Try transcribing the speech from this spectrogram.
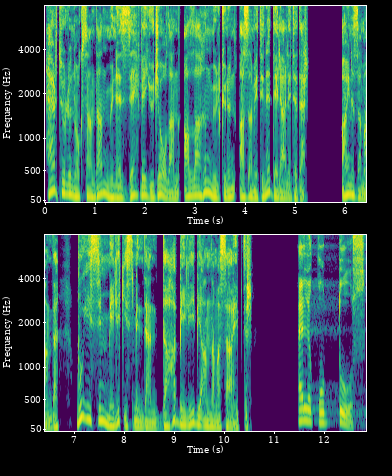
her türlü noksandan münezzeh ve yüce olan Allah'ın mülkünün azametine delalet eder. Aynı zamanda bu isim Melik isminden daha beli bir anlama sahiptir. El-Kuddus,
